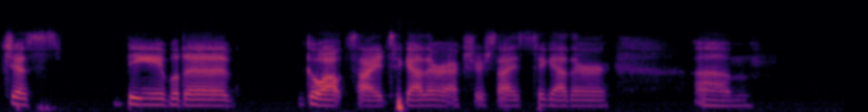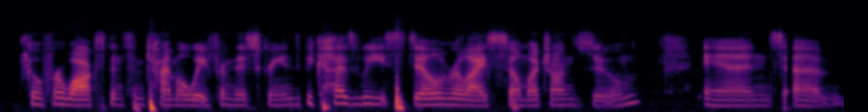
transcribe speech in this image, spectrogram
just being able to go outside together, exercise together, um, go for walks, spend some time away from the screens because we still rely so much on Zoom and um,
